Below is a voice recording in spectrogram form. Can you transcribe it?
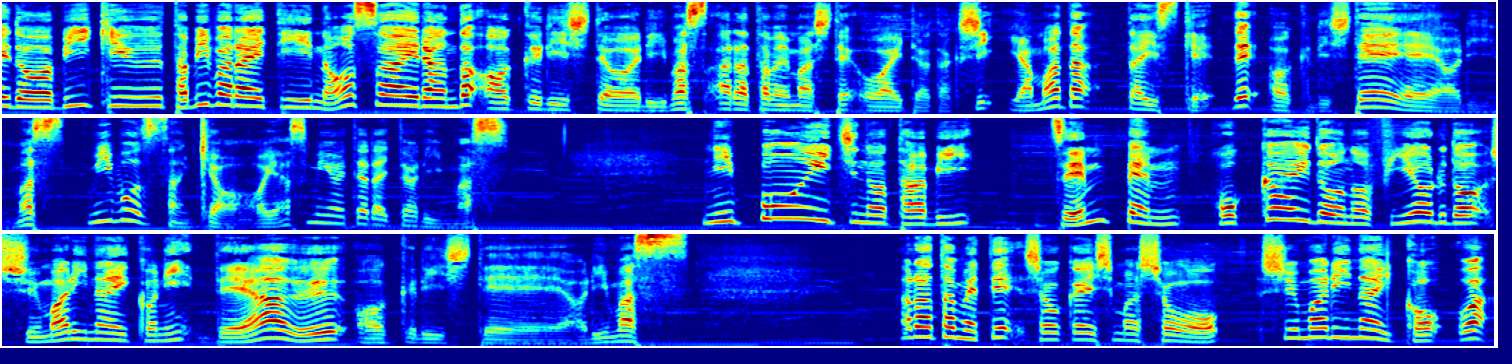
海道 B 級旅バラエティノースアイランドお送りしております。改めましてお相手私、山田大輔でお送りしております。海坊主さん今日お休みをいただいております。日本一の旅前編北海道のフィヨルド朱鞠内湖に出会うお送りしております。改めて紹介しましょう。朱鞠内湖は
